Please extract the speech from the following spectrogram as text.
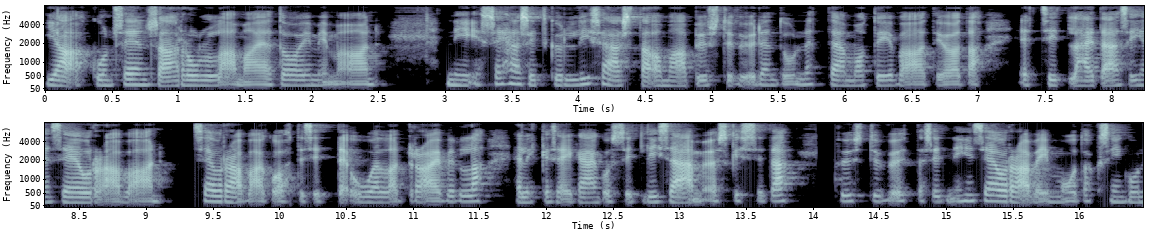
ja kun sen saa rullaamaan ja toimimaan, niin sehän sitten kyllä lisää sitä omaa pystyvyyden tunnetta ja motivaatiota, että sitten lähdetään siihen seuraavaan, seuraavaa kohti sitten uudella drivilla, eli se ikään kuin sit lisää myöskin sitä pystyvyyttä sit niihin seuraaviin muutoksiin, kun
